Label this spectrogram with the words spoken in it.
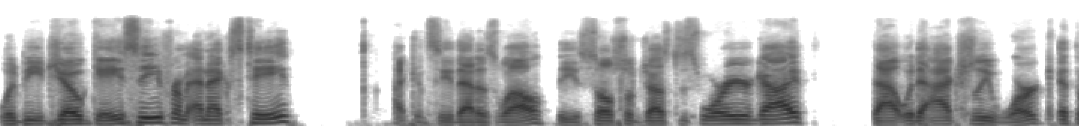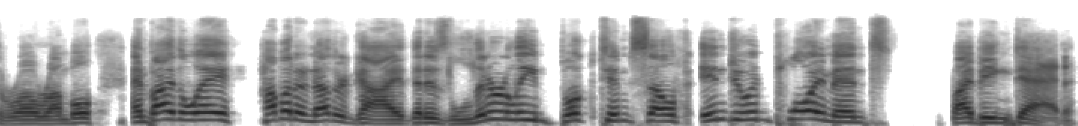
would be Joe Gacy from NXT. I could see that as well. The social justice warrior guy. That would actually work at the Royal Rumble. And by the way, how about another guy that has literally booked himself into employment by being dead?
